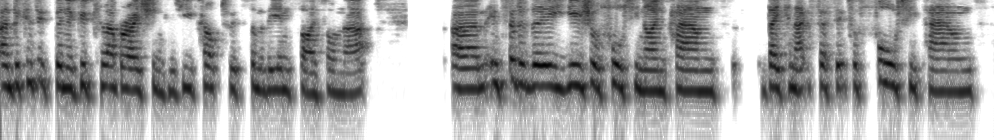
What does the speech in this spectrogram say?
and because it's been a good collaboration, because you've helped with some of the insight on that, um, instead of the usual £49, they can access it for £40.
